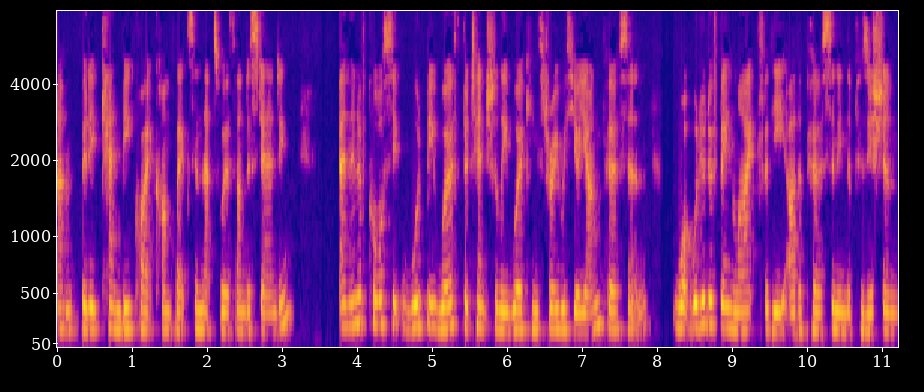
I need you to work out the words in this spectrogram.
um, but it can be quite complex, and that's worth understanding. And then, of course, it would be worth potentially working through with your young person what would it have been like for the other person in the position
